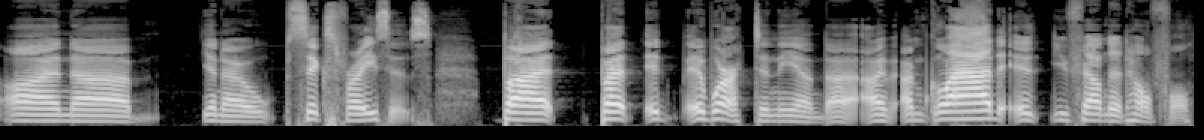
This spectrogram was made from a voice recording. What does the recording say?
on uh, you know six phrases, but but it, it worked in the end. Uh, I, I'm glad it, you found it helpful.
